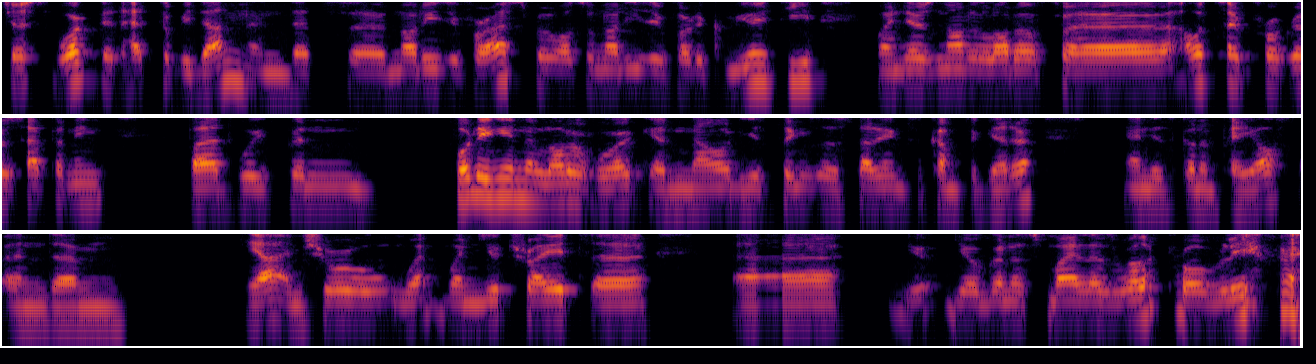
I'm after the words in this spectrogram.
just work that had to be done, and that's uh, not easy for us, but also not easy for the community when there's not a lot of uh, outside progress happening. But we've been putting in a lot of work, and now these things are starting to come together, and it's going to pay off. And um, yeah, I'm sure when, when you try it uh, uh, you, are going to smile as well, probably, uh,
